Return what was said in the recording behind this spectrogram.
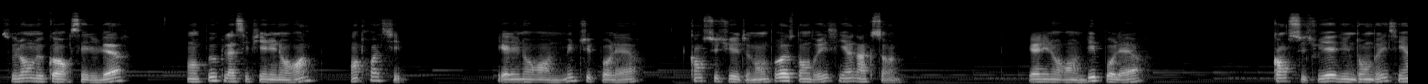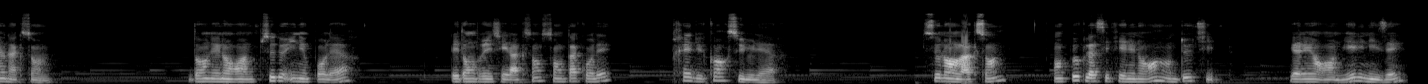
Selon le corps cellulaire, on peut classifier les neurones en trois types. Il y a les neurones multipolaires, constitués de nombreuses dendrites et un axone. Il y a les neurones bipolaires, constitués d'une dendrite et un axone. Dans les neurones pseudo-unipolaires, les dendrites et l'axone sont accolés près du corps cellulaire. Selon l'axone, on peut classifier les neurones en deux types. Il y a les neurones myélinisés,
